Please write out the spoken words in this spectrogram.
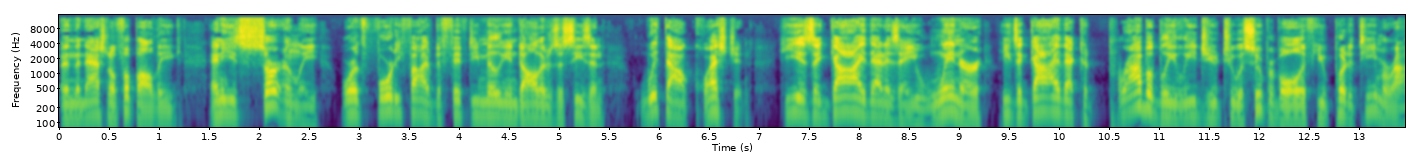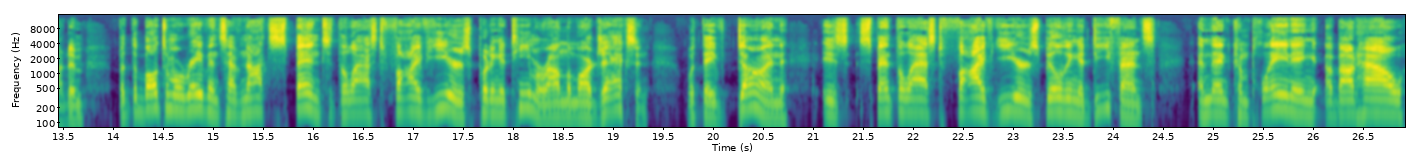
in the National Football League, and he's certainly worth 45 to 50 million dollars a season without question. He is a guy that is a winner. He's a guy that could probably lead you to a Super Bowl if you put a team around him. But the Baltimore Ravens have not spent the last five years putting a team around Lamar Jackson. What they've done is spent the last five years building a defense and then complaining about how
